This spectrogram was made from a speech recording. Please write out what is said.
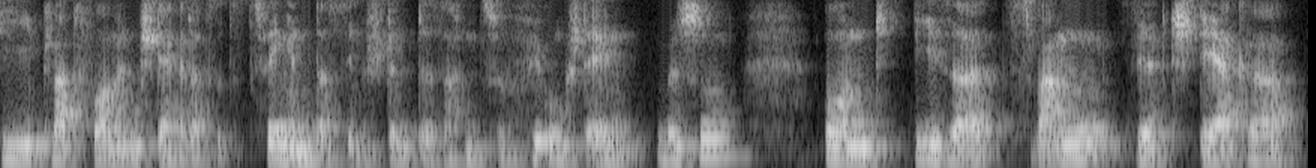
die Plattformen stärker dazu zu zwingen, dass sie bestimmte Sachen zur Verfügung stellen müssen. Und dieser Zwang wirkt stärker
